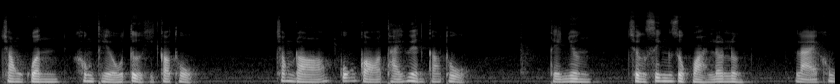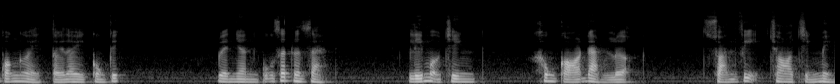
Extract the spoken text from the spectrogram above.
Trong quân không thiếu tử khí cao thủ. Trong đó cũng có thái huyền cao thủ. Thế nhưng, trường sinh dục hỏa lơ lửng, lại không có người tới đây công kích. Nguyên nhân cũng rất đơn giản. Lý Mậu Trinh không có đảm lượng, Xoán vị cho chính mình,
